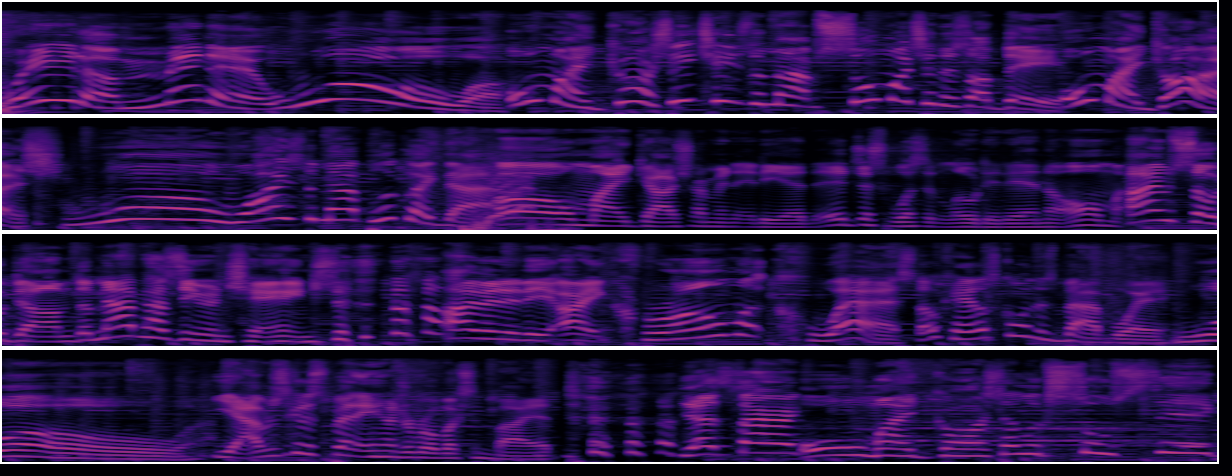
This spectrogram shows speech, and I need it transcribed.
Wait a minute. Whoa. Oh my gosh, they changed the map so much in this update. Oh my gosh. Whoa, why does the map look like that? Oh my gosh, I'm an idiot. It just wasn't loaded in. Oh my, I'm so dumb. The map hasn't even changed. I'm an idiot. All right, Chrome Quest. Okay, let's go in this bad boy. Whoa. Yeah, I'm just gonna spend 800 Robux and buy it. yes, sir. Oh my gosh, that looks so sick.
